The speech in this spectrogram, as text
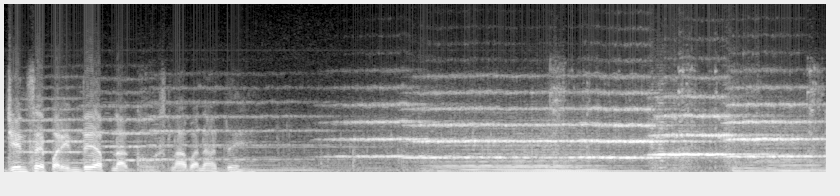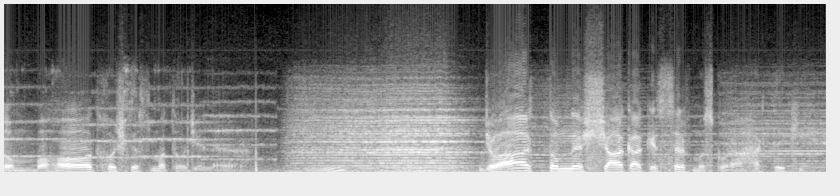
जिनसे परिंदे अपना घोंसला बनाते हैं। तुम बहुत खुशकिस्मत हो, जेलर। हम्म? जो आज तुमने शाका की सिर्फ़ मुस्कुराहट देखी है।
